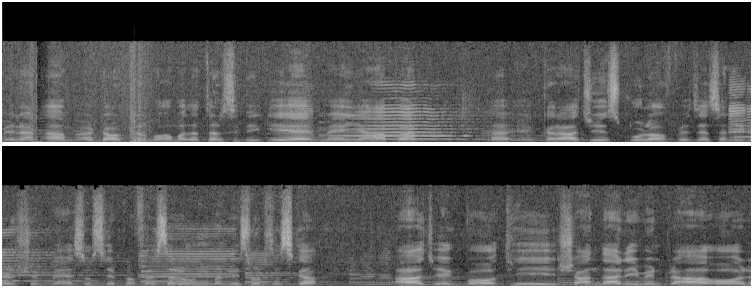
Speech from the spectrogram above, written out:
मेरा नाम डॉक्टर मोहम्मद अतर सिद्दीकी है। मैं यहाँ पर Karachi school of business and leadership में एसोसिएट प्रोफेसर हूँ, ह्यूमन रिसोर्स का। आज एक बहुत ही शानदार इवेंट रहा और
